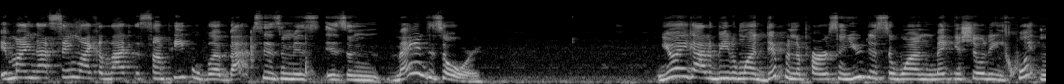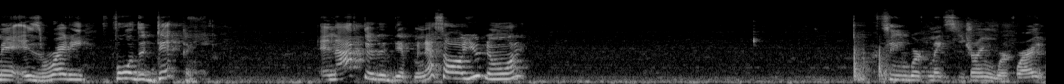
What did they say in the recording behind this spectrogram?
It might not seem like a lot to some people, but baptism is is a mandatory. You ain't got to be the one dipping the person. You just the one making sure the equipment is ready for the dipping. And after the dipping, that's all you doing. Teamwork makes the dream work, right?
